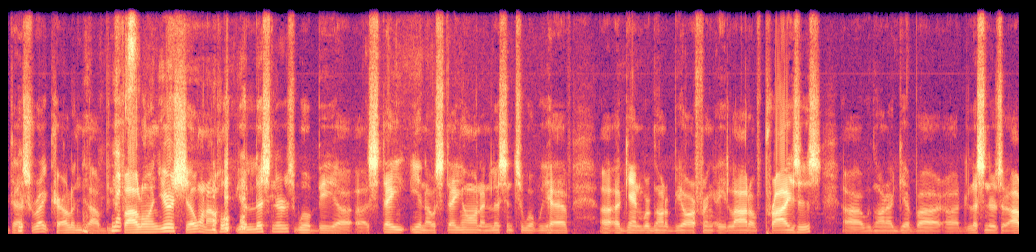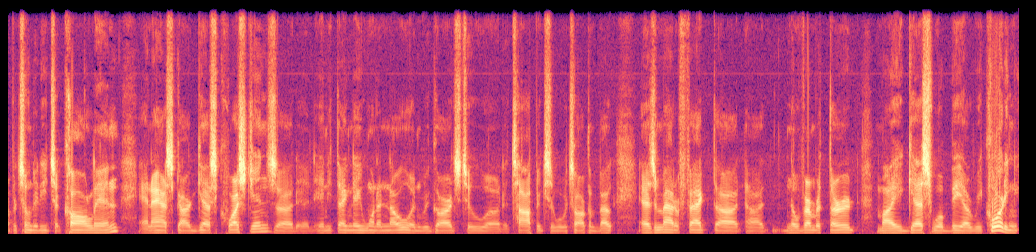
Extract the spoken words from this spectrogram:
that's right, Carolyn. I'll be Next. following your show, and I hope your listeners will be uh, uh, stay, you know, stay on and listen to what we have. Uh, again, we're going to be offering a lot of prizes. Uh, we're going to give our uh, listeners an opportunity to call in and ask our guests questions, uh, anything they want to know in regards to the topics that we're talking about. As a matter of fact, November third, my guest will be a recording,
